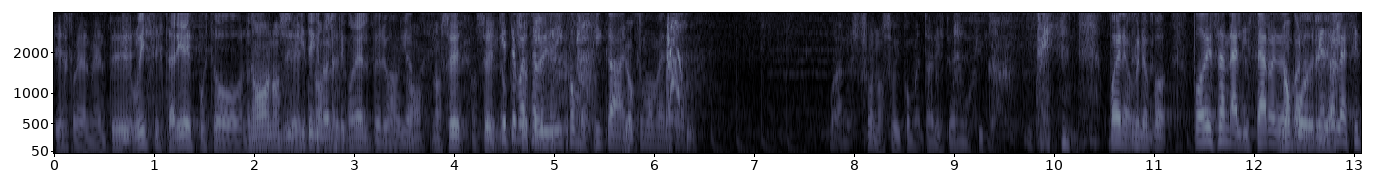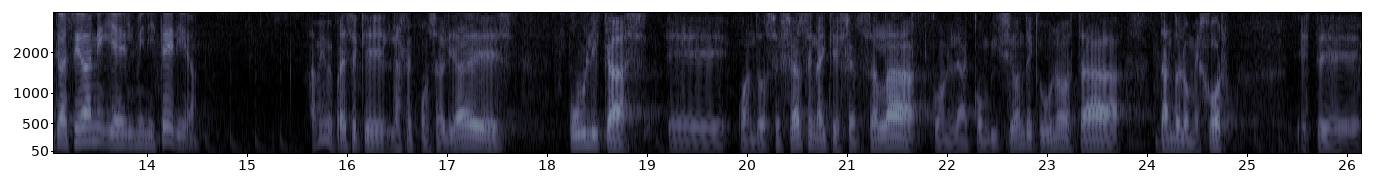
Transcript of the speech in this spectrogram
es realmente... ¿Y Ruiz estaría dispuesto? No, sé, no sé, Dijiste que no no hablaste sé. con él, pero... No. No, no sé, no sé. ¿Y qué te pasa lo que dijo Mujica en lo- su momento? Bueno, yo no soy comentarista de Mujica. Bueno, pero po- podés analizar No conociendo podría. la situación y el ministerio. A mí me parece que las responsabilidades públicas, eh, cuando se ejercen, hay que ejercerla con la convicción de que uno está dando lo mejor. Este,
